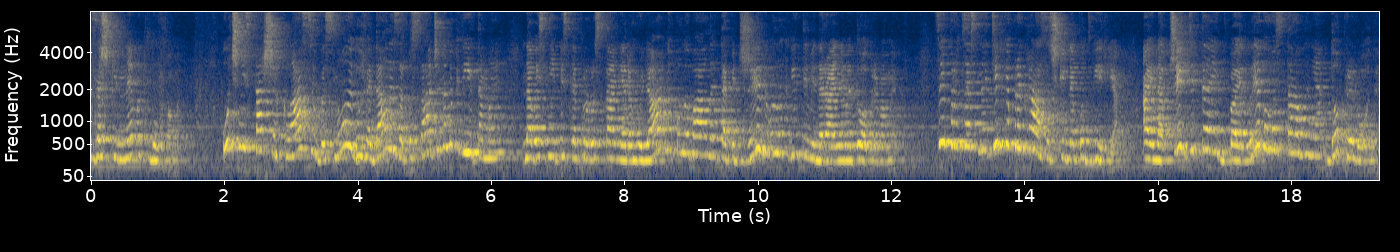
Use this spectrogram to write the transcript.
за шкільними клумбами. Учні старших класів весною доглядали за посадженими квітами. Навесні після проростання регулярно поливали та підживлювали квіти мінеральними добривами. Цей процес не тільки прикрасить шкільне подвір'я, а й навчить дітей дбайливого ставлення до природи.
